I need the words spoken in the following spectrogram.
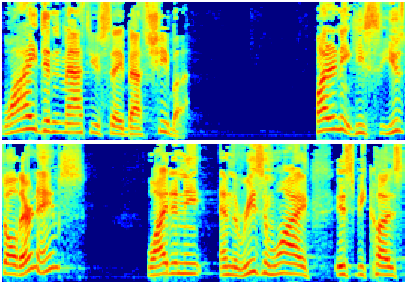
why didn't Matthew say Bathsheba? Why didn't he? He used all their names. Why didn't he? And the reason why is because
